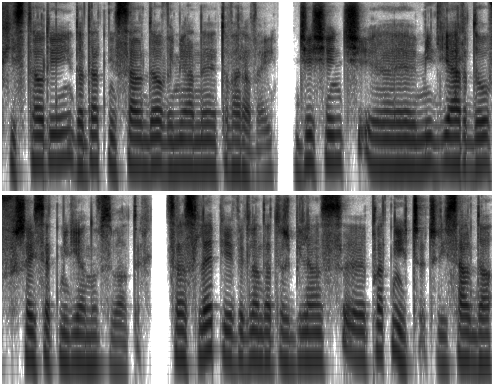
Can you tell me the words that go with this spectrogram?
w historii dodatnie saldo wymiany towarowej 10 e, miliardów 600 milionów złotych. Coraz lepiej wygląda też bilans e, płatniczy, czyli saldo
